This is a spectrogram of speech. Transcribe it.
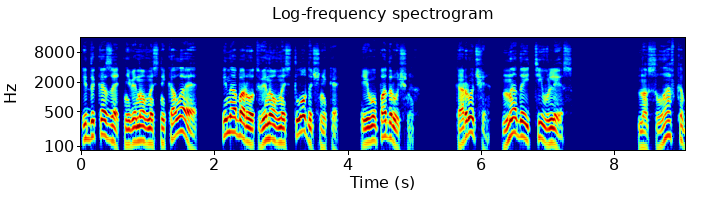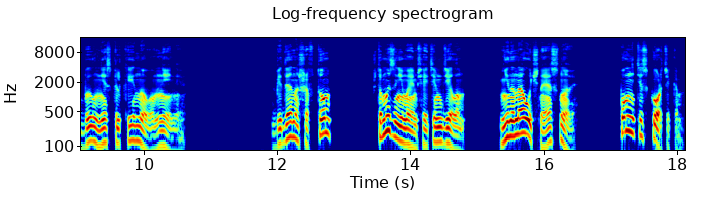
и доказать невиновность Николая и, наоборот, виновность лодочника и его подручных. Короче, надо идти в лес — но Славка был несколько иного мнения. Беда наша в том, что мы занимаемся этим делом не на научной основе. Помните с Кортиком?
